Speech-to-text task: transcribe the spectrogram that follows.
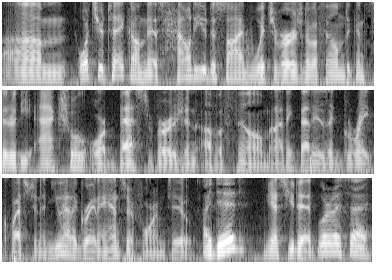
Um, what's your take on this? How do you decide which version of a film to consider the actual or best version of a film? And I think that is a great question, and you had a great answer for him too. I did. Yes, you did. What did I say?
